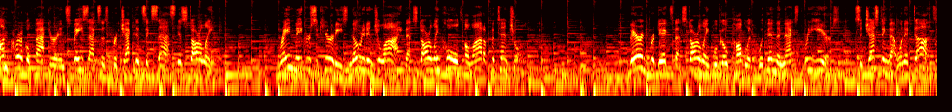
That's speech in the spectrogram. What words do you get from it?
One critical factor in SpaceX's projected success is Starlink. Rainmaker Securities noted in July that Starlink holds a lot of potential. Baron predicts that Starlink will go public within the next three years, suggesting that when it does,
